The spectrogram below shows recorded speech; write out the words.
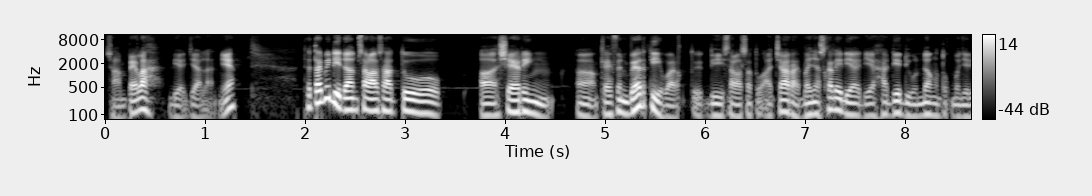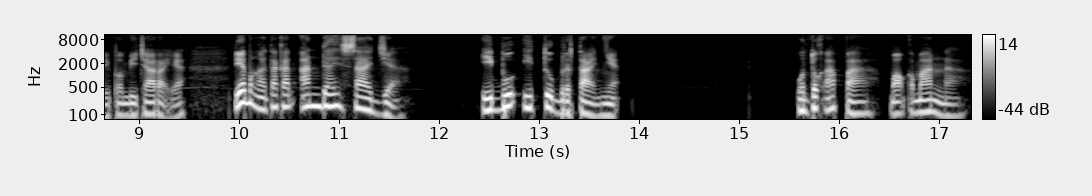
Sampailah dia jalan ya. Tetapi di dalam salah satu uh, sharing uh, Kevin Berti waktu di salah satu acara, banyak sekali dia dia hadir diundang untuk menjadi pembicara ya. Dia mengatakan, andai saja ibu itu bertanya, untuk apa? Mau ke mana?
